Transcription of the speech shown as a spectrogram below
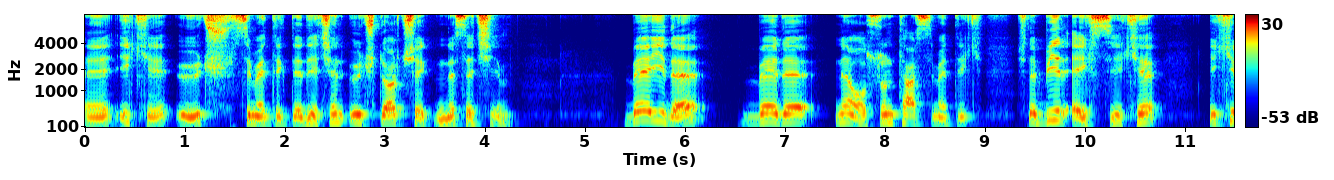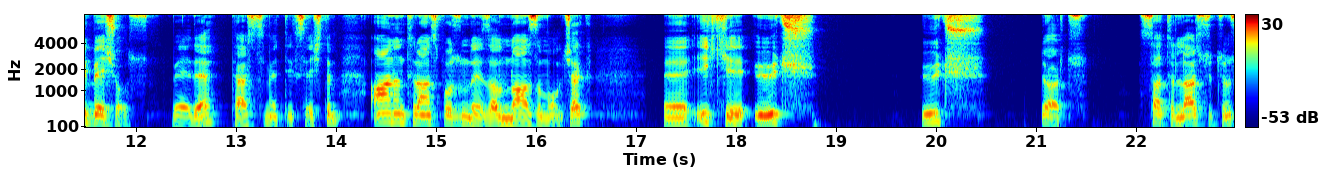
2, 3 simetrik dediği için 3, 4 şeklinde seçeyim. B'yi de B'de ne olsun? Ters simetrik. İşte 1 eksi 2, 2, 5 olsun. B'de ters simetrik seçtim. A'nın transpozunu da yazalım. Lazım olacak. E, 2, 3, 3, 4. Satırlar sütun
